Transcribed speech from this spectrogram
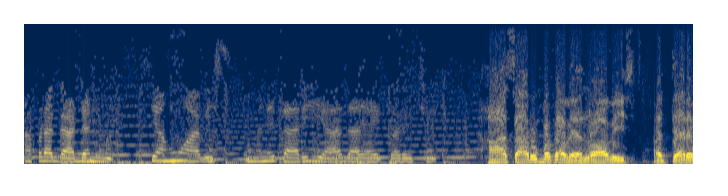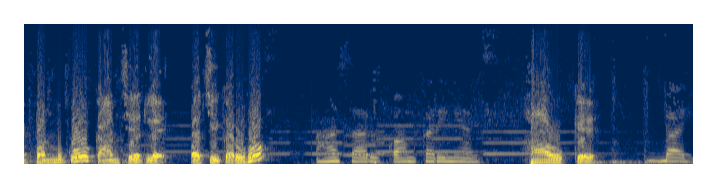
આપણા ગાર્ડનમાં. ત્યાં હું આવીશ. મને તારી યાદ આયા કરે છે. હા સારું બકા વહેલો આવીશ. અત્યારે ફોન મૂકો કામ છે એટલે. પછી કરું હો. હા સારું કામ કરીને આવીશ. હા ઓકે. બાય.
